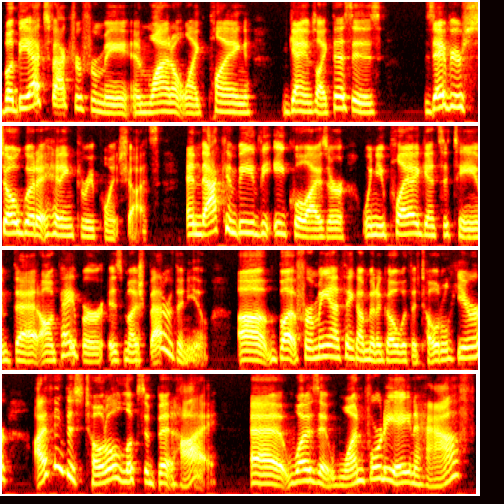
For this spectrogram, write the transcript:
But the X factor for me and why I don't like playing games like this is Xavier's so good at hitting three point shots. And that can be the equalizer when you play against a team that on paper is much better than you. Uh, but for me, I think I'm going to go with a total here. I think this total looks a bit high. Uh, what is it, 148 and a half?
